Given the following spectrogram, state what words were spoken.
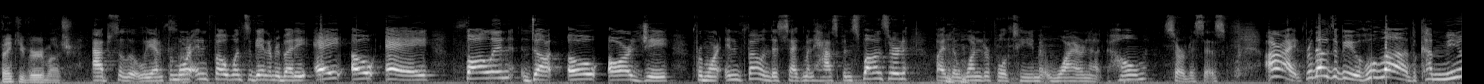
Thank you very much. Absolutely. And for more info, once again, everybody, AOA fallen.org for more info. And this segment has been sponsored by the wonderful team at WireNut Home Services. All right, for those of you who love community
